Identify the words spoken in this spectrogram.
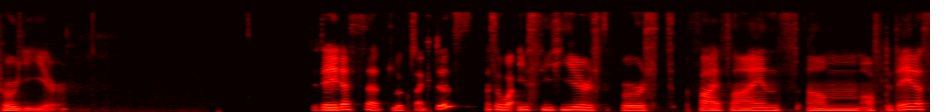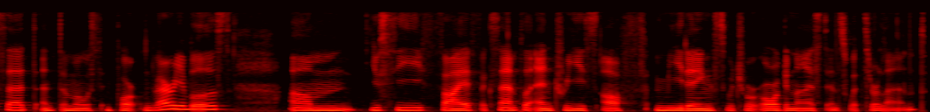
per year. The data set looks like this. So what you see here is the first five lines um, of the data set and the most important variables. Um, you see five example entries of meetings which were organized in Switzerland.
